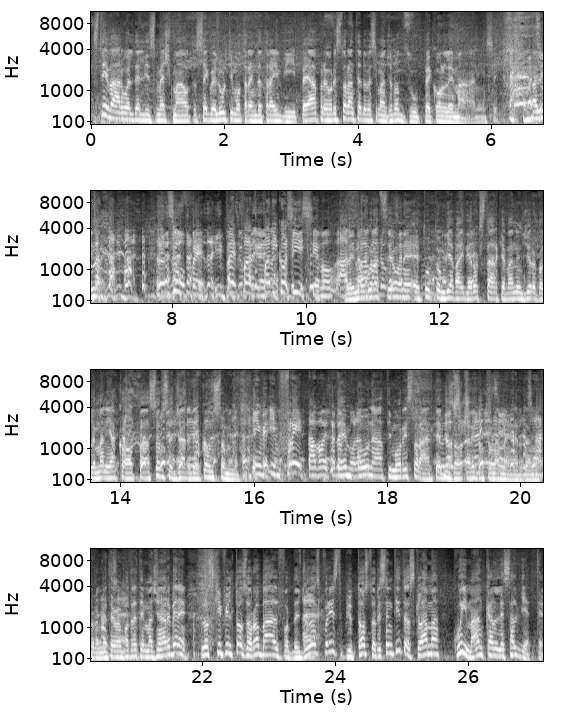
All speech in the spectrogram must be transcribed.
Steve Harwell degli Smash Mouth segue l'ultimo trend tra i VIP e apre un ristorante dove si mangiano zuppe con le mani. Sì. All'ina- le zuppe. È fa- faticosissimo. all'inaugurazione è tutto un via vai di rockstar che vanno in giro con le mani a coppa a sorseggiare dei consommi. In, in fretta poi, se Tempo la- un attimo, il ristorante è diso- ridotto una merda, naturalmente come potrete immaginare bene. Lo schifiltoso Rob Alford del Judas Priest, piuttosto risentito, esclama: Qui mancano le salviette.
